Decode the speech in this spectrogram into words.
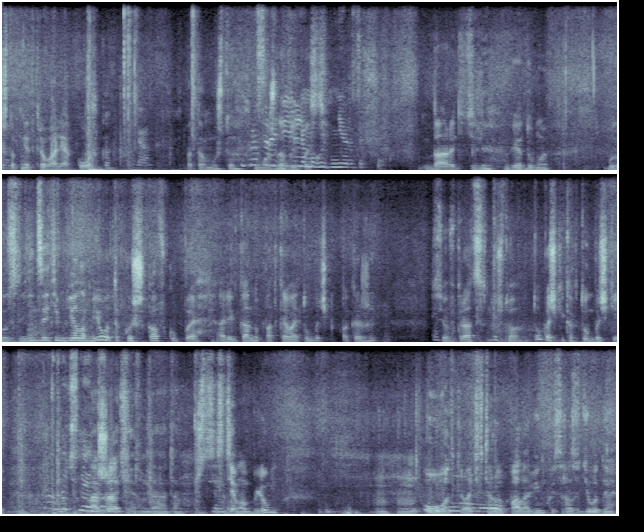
чтобы не открывали окошко, Да. потому что Ну, можно выпасть. могут не разрешить. Да, родители, я думаю, будут следить за этим делом. И вот такой шкаф-купе. Аринка, ну, пооткрывай тумбочку, покажи. Все вкратце. Ну что, тумбочки как тумбочки. Обычные Нажатие, да, там система Блюм. Мгм. О, открывайте вторую половинку и сразу диодная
